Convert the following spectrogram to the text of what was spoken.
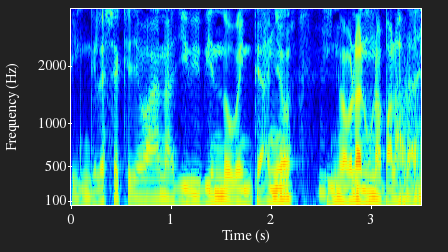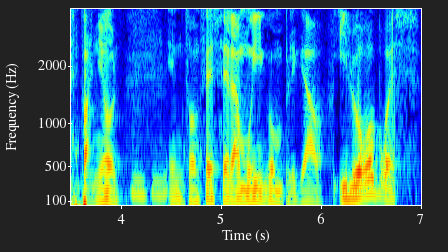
ingleses que llevan allí viviendo 20 años y no hablan una palabra de español. Entonces era muy complicado. Y luego, pues,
